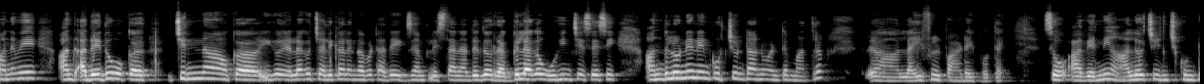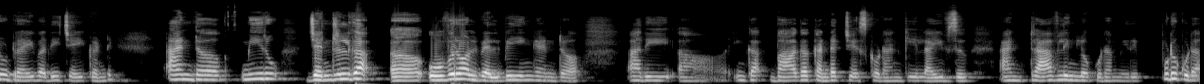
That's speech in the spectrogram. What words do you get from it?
మనమే అదేదో ఒక చిన్న ఒక ఇగో ఎలాగో చలికాలం కాబట్టి అదే ఎగ్జాంపుల్ ఇస్తాను. అదేదో రగ్గులాగా ఊహించేసేసి అందులోనే నేను కూర్చుంటాను అంటే మాత్రం లైఫ్లు పాడైపోతాయి. సో అవన్నీ ఆలోచించుకుంటూ డ్రైవ్ అది చేయకండి. అండ్ మీరు జనరల్గా ఓవరాల్ వెల్ బీయింగ్ అండ్ అది ఇంకా బాగా కండక్ట్ చేసుకోవడానికి లైవ్స్ అండ్ ట్రావెలింగ్లో కూడా మీరు ఎప్పుడు కూడా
